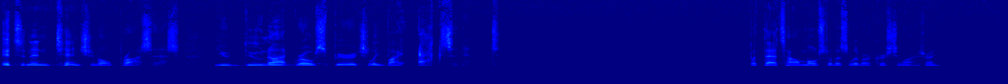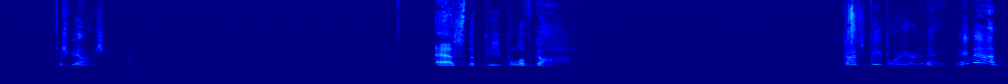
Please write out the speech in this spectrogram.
It's an intentional process. You do not grow spiritually by accident. But that's how most of us live our Christian lives, right? Let's be honest. As the people of God, God's people are here today. Amen.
